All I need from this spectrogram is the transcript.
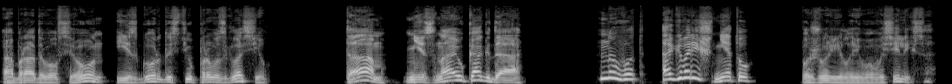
Обрадовался он и с гордостью провозгласил. «Там, не знаю когда». «Ну вот, а говоришь, нету», — пожурила его Василиса.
